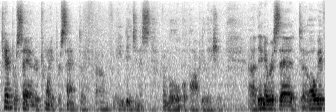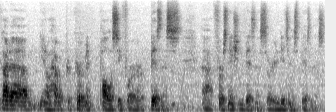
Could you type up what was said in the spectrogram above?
ten percent or twenty percent of, of indigenous from the local population. Uh, they never said, oh, we've got to, you know, have a procurement policy for business, uh, First Nation business or indigenous business.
